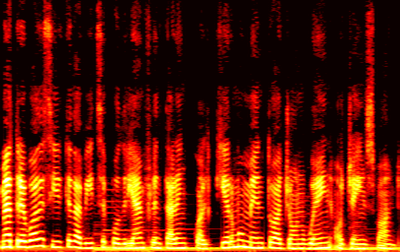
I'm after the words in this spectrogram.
Me atrevo a decir que David se podría enfrentar en cualquier momento a John Wayne o James Bond.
